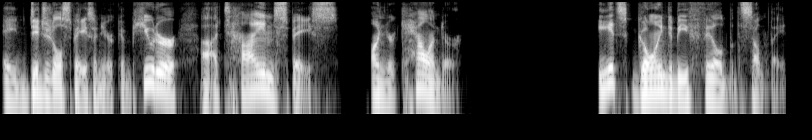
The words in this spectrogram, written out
a digital space on your computer, a time space on your calendar. It's going to be filled with something.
